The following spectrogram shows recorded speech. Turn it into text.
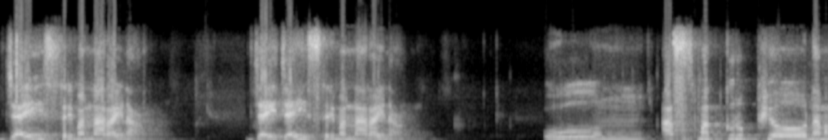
జై శ్రీమన్నారాయణ. జై జై శ్రీమన్నారాయణ. ఓం అస్మద్గురుభ్యో నమ.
